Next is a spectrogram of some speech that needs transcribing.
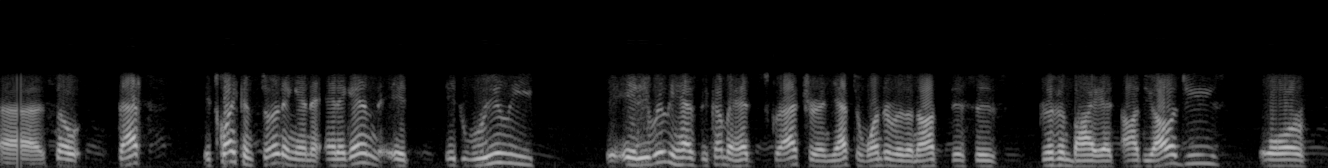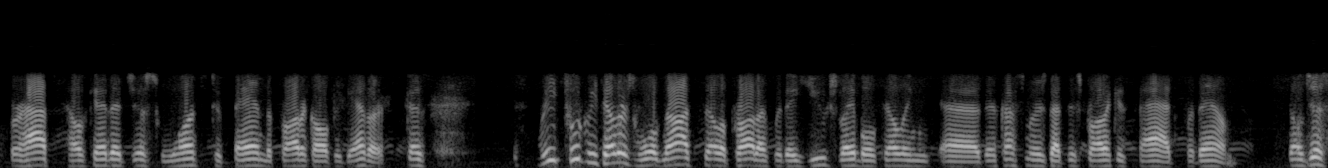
Uh, so that's it's quite concerning, and and again, it it really it, it really has become a head scratcher, and you have to wonder whether or not this is driven by ideologies or perhaps Health Canada just wants to ban the product altogether because food retailers will not sell a product with a huge label telling uh, their customers that this product is bad for them. They'll just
